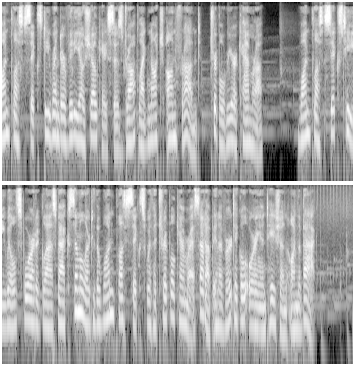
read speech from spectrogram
OnePlus 6T render video showcases drop lag notch on front, triple rear camera. OnePlus 6T will sport a glass back similar to the OnePlus 6 with a triple camera setup in a vertical orientation on the back.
